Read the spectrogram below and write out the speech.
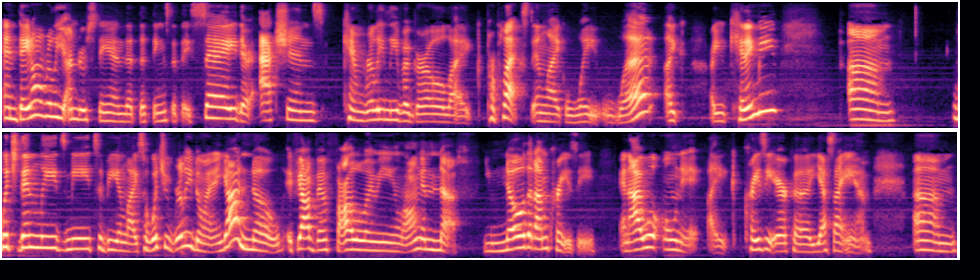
and they don't really understand that the things that they say, their actions can really leave a girl like perplexed and like, wait, what? Like, are you kidding me? Um, which then leads me to being like, so what you really doing? And y'all know if y'all been following me long enough, you know that I'm crazy, and I will own it. Like crazy Erica, yes I am. Um,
